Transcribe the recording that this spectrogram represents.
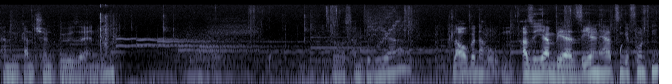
Kann ganz schön böse enden. So, was haben wir hier? Glaube nach oben. Also hier haben wir Seelenherzen gefunden.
